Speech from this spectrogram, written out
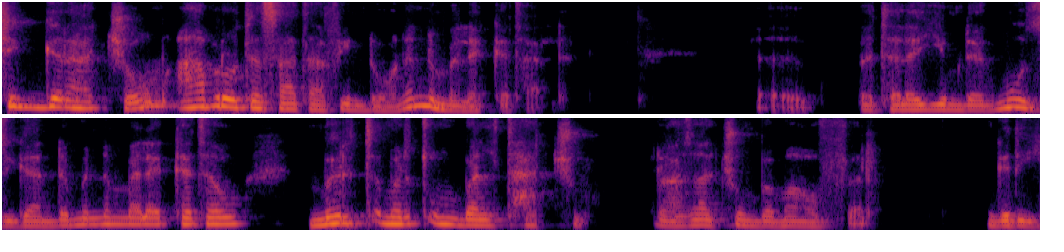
ችግራቸውም አብሮ ተሳታፊ እንደሆነ እንመለከታለን። በተለይም ደግሞ እዚህ ጋር እንደምንመለከተው ምርጥ ምርጡን በልታችሁ ራሳችሁን በማወፈር እንግዲህ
